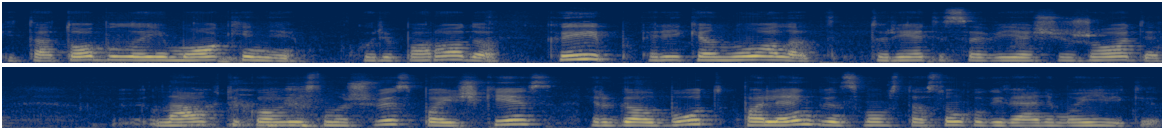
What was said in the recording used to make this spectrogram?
į tą tobulą į mokinį, kuri parodo, kaip reikia nuolat turėti savyje šį žodį, laukti, kol jis nušvis, paaiškės ir galbūt palengvins mums tą sunkų gyvenimo įvykį,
